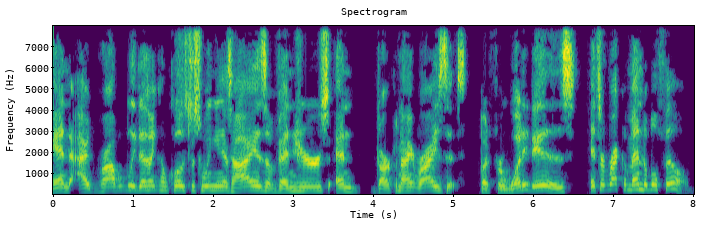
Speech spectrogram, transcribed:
And I probably doesn't come close to swinging as high as Avengers and Dark Knight Rises. But for what it is, it's a recommendable film.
